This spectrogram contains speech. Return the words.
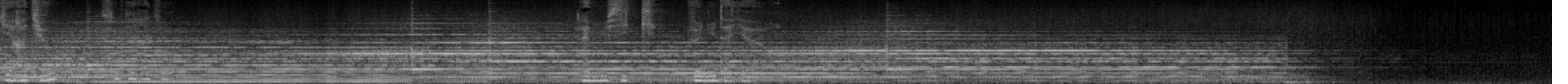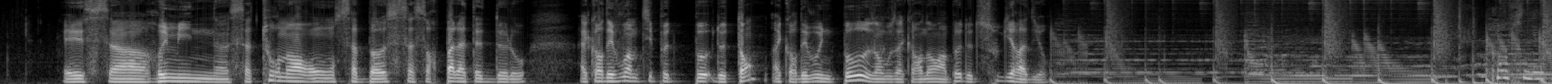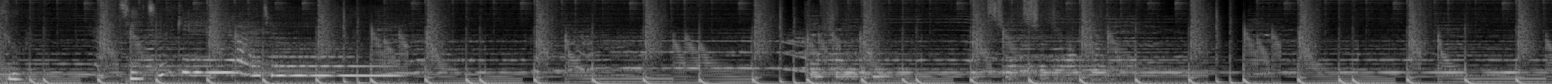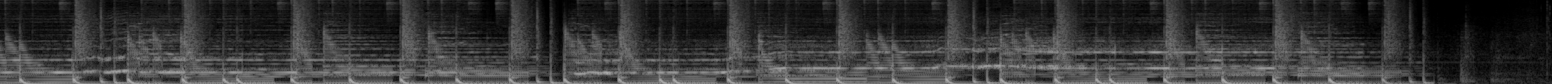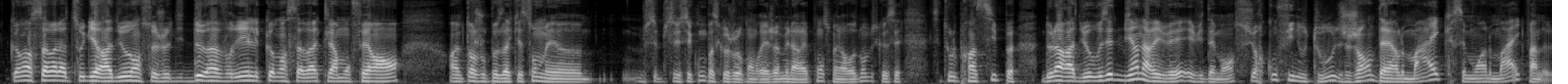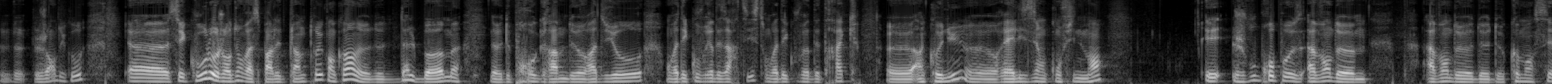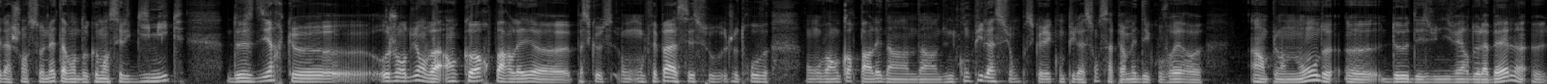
Tsugi Radio. Tsugi Radio. La musique venue d'ailleurs. Et ça rumine, ça tourne en rond, ça bosse, ça sort pas la tête de l'eau. Accordez-vous un petit peu de, temps, accordez-vous une pause en vous accordant un peu de Tsugi Radio. Confine tout sur Tsugi Radio. Comment ça va la Tsugi Radio en ce jeudi 2 avril? Comment ça va Clermont-Ferrand? En même temps, je vous pose la question, mais euh, c'est- con parce que je n'entendrai jamais la réponse, malheureusement, puisque c'est tout le principe de la radio. Vous êtes bien arrivé, évidemment, sur Confine tout. Jean derrière le mic, c'est moi le mic, enfin le, le Jean du coup. Euh, c'est cool. Aujourd'hui, on va se parler de plein de trucs encore, de- de- d'albums, de, de programmes de radio. On va découvrir des artistes, on va découvrir des tracks euh, inconnus euh, réalisés en confinement. Et je vous propose, avant de avant de, de, commencer la chansonnette, avant de commencer le gimmick, de se dire que aujourd'hui on va encore parler, euh, parce que on, le fait pas assez, sous, je trouve, on va encore parler d'un- d'un- d'une compilation, parce que les compilations ça permet de découvrir euh, un plein de monde, euh, deux des univers de labels, euh,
